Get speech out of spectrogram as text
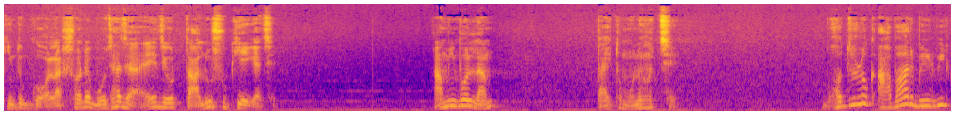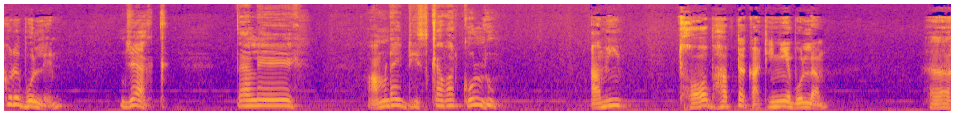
কিন্তু গলার স্বরে বোঝা যায় যে ওর তালু শুকিয়ে গেছে। আমি বললাম তাই তো মনে হচ্ছে। ভদ্রলোক আবার বিড়বিড় করে বললেন যাক তাহলে আমরাই ডিসকভার করলুম। আমি থ ভাবটা কাটিয়ে নিয়ে বললাম "হ্যাঁ,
